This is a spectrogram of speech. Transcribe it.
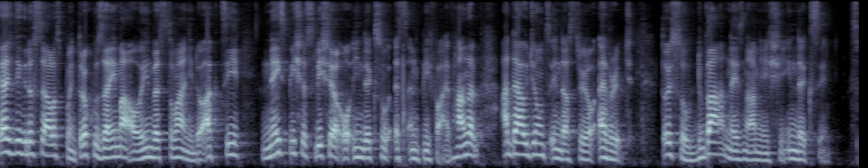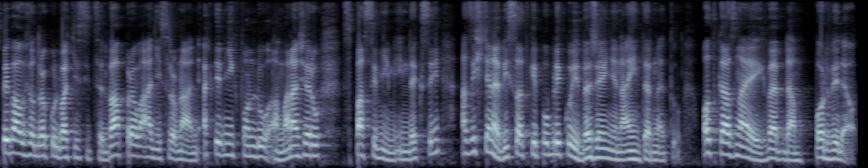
Každý, kdo se alespoň trochu zajímá o investování do akcí, nejspíše slyšel o indexu S&P 500 a Dow Jones Industrial Average – to jsou dva nejznámější indexy. Spiva už od roku 2002 provádí srovnání aktivních fondů a manažerů s pasivními indexy a zjištěné výsledky publikují veřejně na internetu. Odkaz na jejich web dám pod video.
